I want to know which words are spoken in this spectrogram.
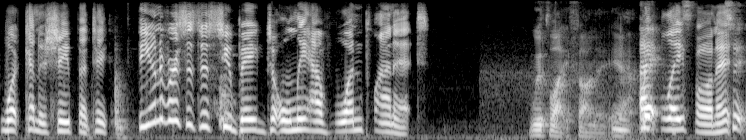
what kind of shape that takes. The universe is just too big to only have one planet With life on it, yeah. with I- life on it. to-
